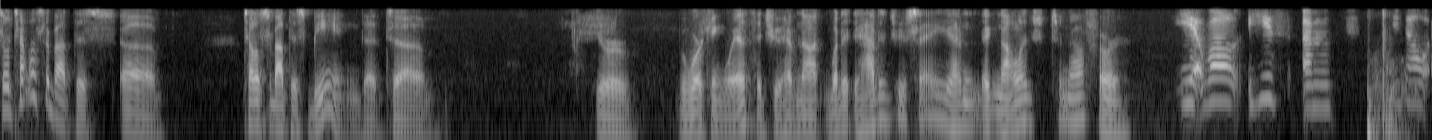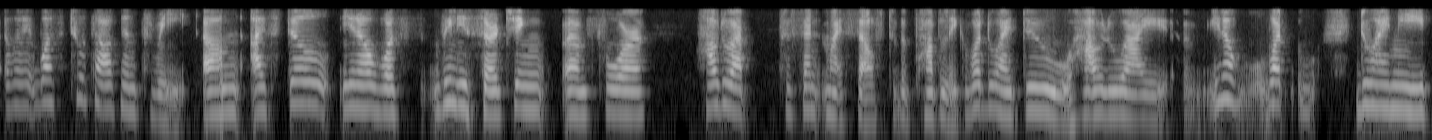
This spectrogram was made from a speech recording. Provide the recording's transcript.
so tell us about this. Uh, tell us about this being that uh, you're working with that you have not. What? Did, how did you say you haven't acknowledged enough, or? Yeah, well, he's um you know, it was 2003. Um I still, you know, was really searching um for how do I present myself to the public? What do I do? How do I, you know, what do I need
